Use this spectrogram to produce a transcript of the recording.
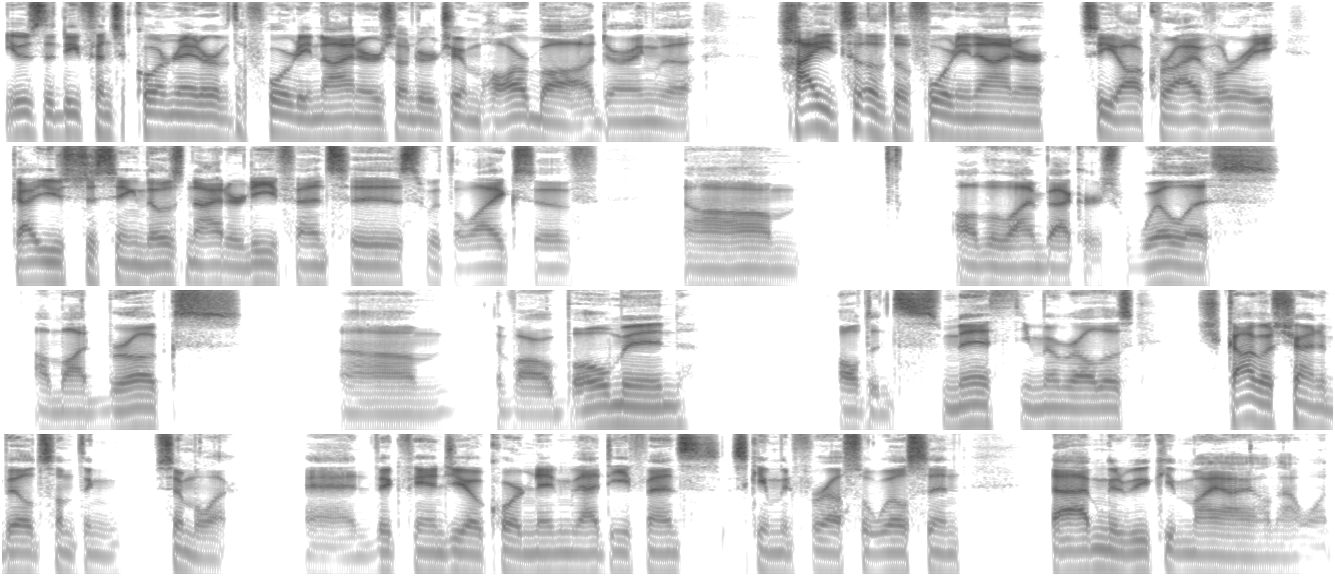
He was the defensive coordinator of the 49ers under Jim Harbaugh during the height of the 49er Seahawk rivalry. Got used to seeing those Niner defenses with the likes of um, all the linebackers Willis, Ahmad Brooks, um, NaVorro Bowman, Aldon Smith. You remember all those? Chicago's trying to build something similar. And Vic Fangio coordinating that defense, scheming for Russell Wilson. I'm going to be keeping my eye on that one.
